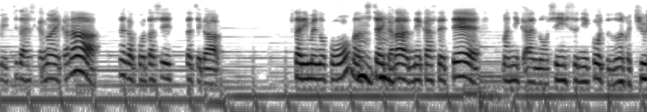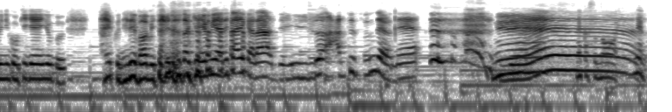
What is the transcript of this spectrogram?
ビ1台しかないから、なんかこう、私たちが、2人目の子、まだちっちゃいから寝かせて、まあ、にあの寝室に行こうって言うとなんか急にご機嫌よく早く寝ればみたいなさ ゲームやりたいからってうわーってすんだよね。うんねなんかそのね、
